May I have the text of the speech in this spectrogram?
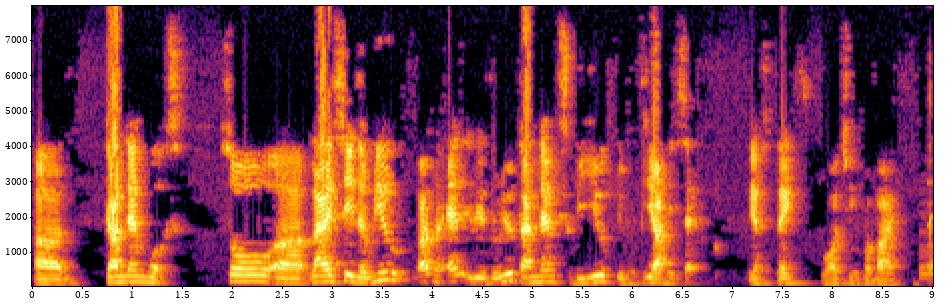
uh, Gundam works. So uh, like I say, the view, I want to end it with the real Gundam should be used with a VR headset. Yes, thanks for watching. Bye bye.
